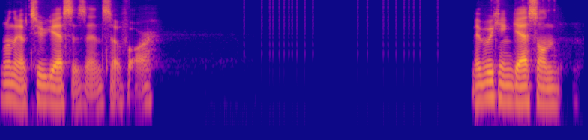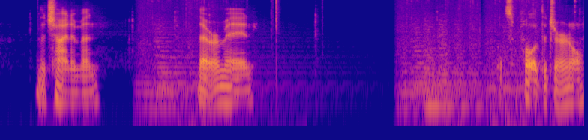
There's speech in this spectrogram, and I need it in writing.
We only have two guesses in so far. Maybe we can guess on the Chinaman. that remain. Let's pull up the journal.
